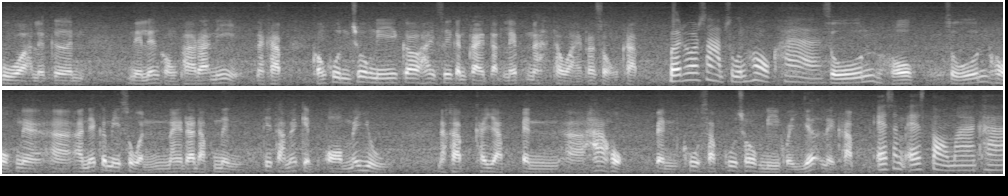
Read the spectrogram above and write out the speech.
กลัวเหลือเกินในเรื่องของภาระหนี้นะครับของคุณช่วงนี้ก็ให้ซื้อกันไกลตัดเล็บนะถวายพระสงฆ์ครับ เบอร์โทรศัพท์06 ค่ะ 06 06เนี่ยอ่าอันนี้ก็มีส่วนในระดับหนึ่งที่ทำให้เก็บออมไม่อยู่นะครับขยับเป็นอ่า56 เป็นคู่ทรัพย์คู่โชคดีกว่าเยอะเลยครับ SMS ต่อมาค่ะ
